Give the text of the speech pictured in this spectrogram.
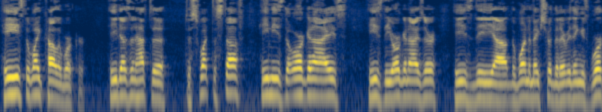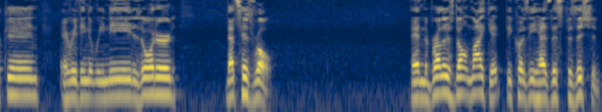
He's the white collar worker. He doesn't have to, to sweat the stuff. He needs to organize. He's the organizer. He's the, uh, the one to make sure that everything is working, everything that we need is ordered. That's his role. And the brothers don't like it because he has this position.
